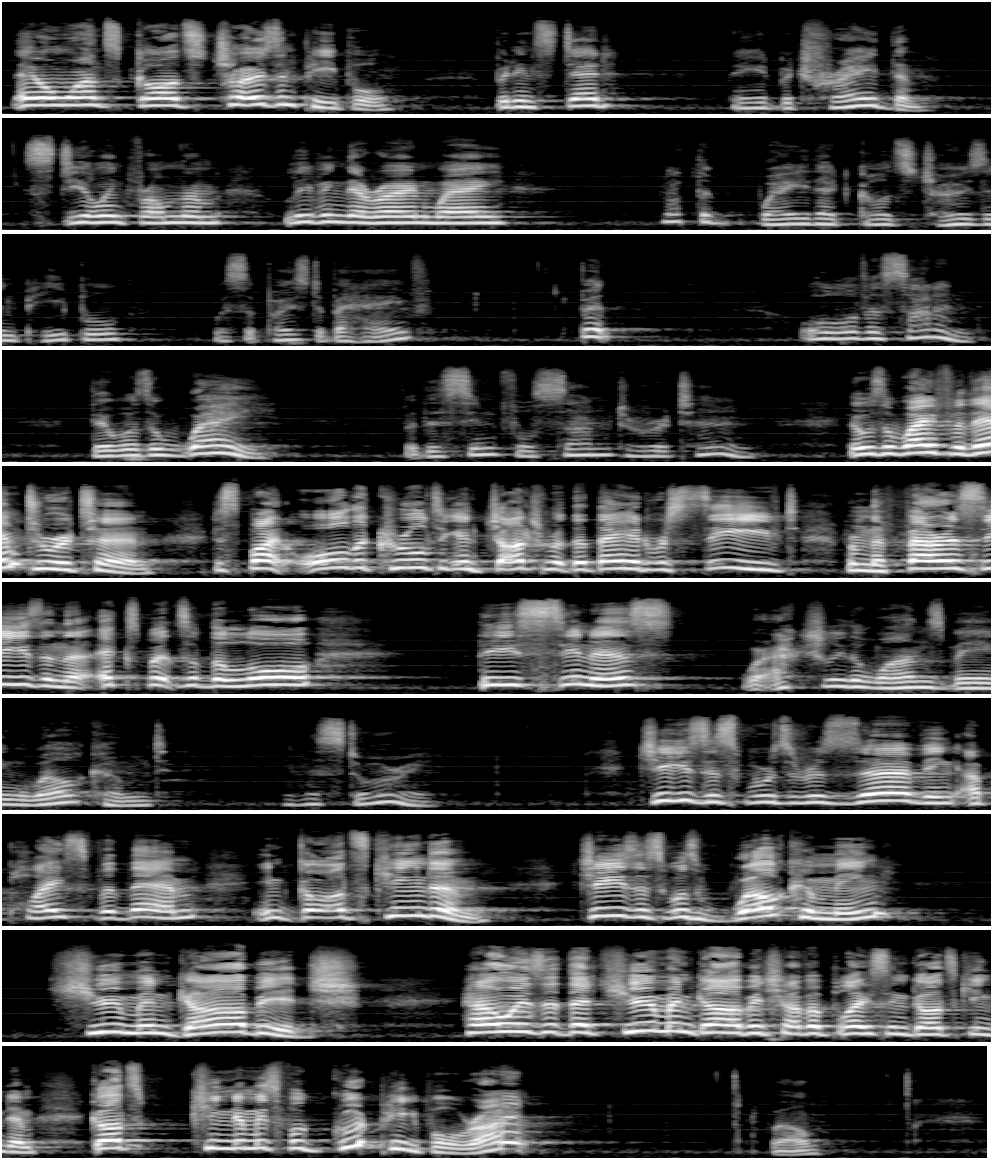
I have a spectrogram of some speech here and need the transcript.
They were once God's chosen people, but instead they had betrayed them stealing from them, living their own way, not the way that God's chosen people were supposed to behave. But all of a sudden, there was a way for the sinful son to return. There was a way for them to return, despite all the cruelty and judgment that they had received from the Pharisees and the experts of the law. These sinners were actually the ones being welcomed in the story. Jesus was reserving a place for them in God's kingdom. Jesus was welcoming human garbage. How is it that human garbage have a place in God's kingdom? God's kingdom is for good people, right? Well,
